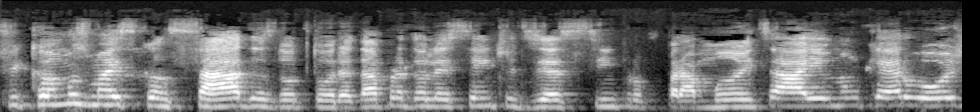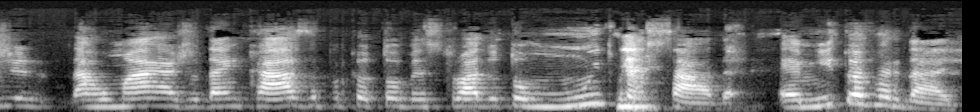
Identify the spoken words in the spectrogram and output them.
ficamos mais cansadas, doutora? Dá para adolescente dizer assim para mãe, ah, eu não quero hoje arrumar, ajudar em casa porque eu estou menstruada, eu estou muito cansada. É mito ou é verdade?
